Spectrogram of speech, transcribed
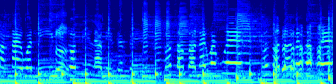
บางในวันนี้มีดนตรีและมีเสียงเพลงเมื่อตอนตอนในวังเวงเมื่อตอนตอนในวังเวง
